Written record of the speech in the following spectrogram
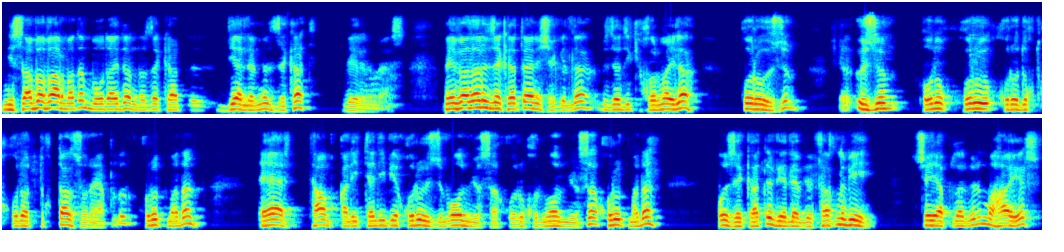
Nisaba varmadan buğdaydan da zekat, diğerlerinden zekat verilmez. Meyvelerin zekatı aynı şekilde biz dedik ki hurmayla kuru üzüm. E, Üzüm onu kuru kuruduk, kuruttuktan sonra yapılır. Kurutmadan eğer tam kaliteli bir kuru üzüm olmuyorsa, kuru kurma olmuyorsa kurutmadan o zekatı verilebilir. Farklı bir şey yapılabilir mi? Hayır.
